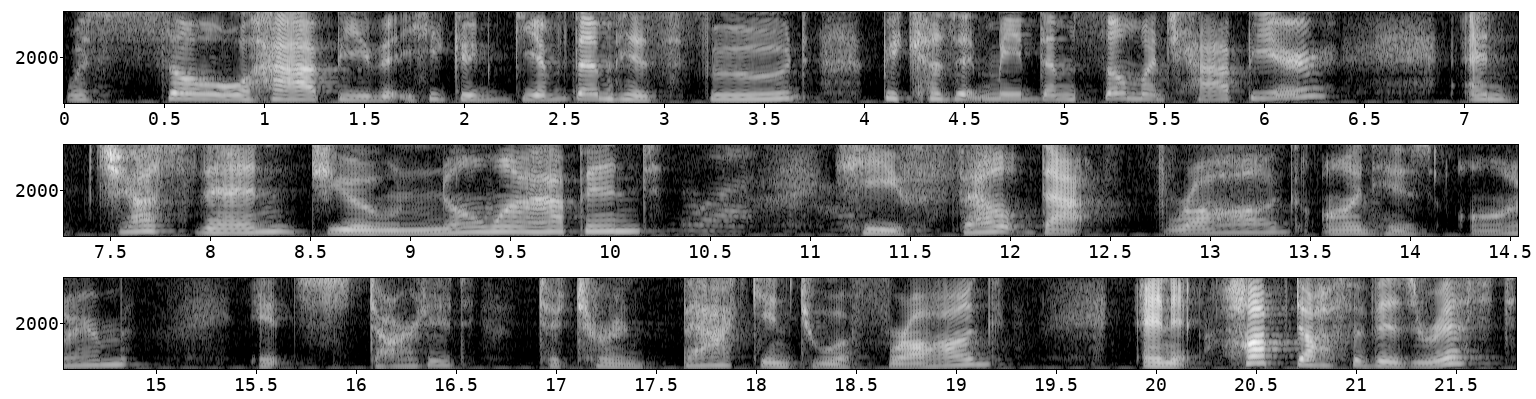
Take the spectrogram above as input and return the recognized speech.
was so happy that he could give them his food because it made them so much happier and just then do you know what happened What? he felt that frog on his arm. It started to turn back into a frog and it hopped off of his wrist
